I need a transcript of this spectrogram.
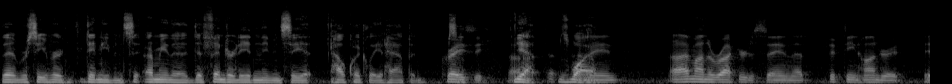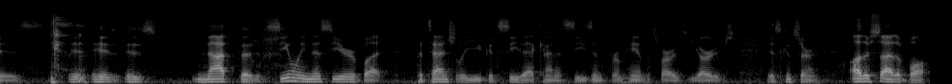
the receiver didn't even see. I mean, the defender didn't even see it. How quickly it happened. Crazy. So, yeah, it was wild. I mean, I'm on the record as saying that 1500 is is is not the ceiling this year, but potentially you could see that kind of season from him as far as yardage is concerned. Other side of the ball,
